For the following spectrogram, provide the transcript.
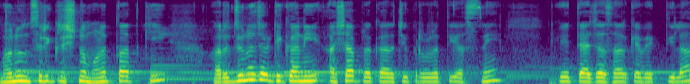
म्हणून श्रीकृष्ण म्हणतात की अर्जुनाच्या ठिकाणी अशा प्रकारची प्रवृत्ती असणे हे त्याच्यासारख्या व्यक्तीला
